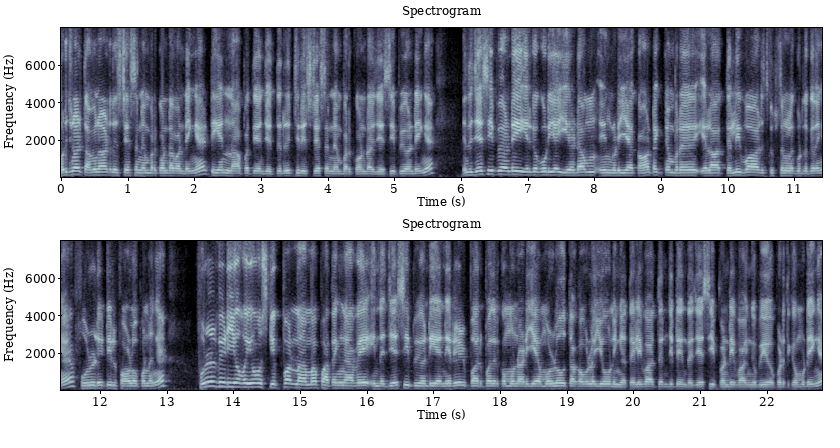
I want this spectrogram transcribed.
ஒரிஜினல் தமிழ்நாடு ரிஜிஸ்ட்ரேஷன் நம்பர் கொண்ட வண்டிங்க. டிஎன் நாற்பத்தி அஞ்சு திருச்சி ரிஜிஸ்ட்ரேஷன் நம்பர் கொண்ட ஜேசிபி வண்டிங்க. இந்த ஜேசிபி வண்டி இருக்கக்கூடிய இடம் எங்களுடைய காண்டாக்ட் நம்பரு எல்லா தெளிவாக டிஸ்கிரிப்ஷனில் கொடுத்துருக்குதுங்க. ஃபுல் டீட்டெயில் ஃபாலோ பண்ணுங்கள் ஃபுல் வீடியோவையும் ஸ்கிப் பண்ணாமல் பார்த்தீங்கன்னாவே இந்த ஜேசிபி வண்டியை நேரில் பார்ப்பதற்கு முன்னாடியே முழு தகவலையும் நீங்கள் தெளிவாக தெரிஞ்சுட்டு இந்த ஜேசிபி வண்டி வாங்கி உபயோகப்படுத்திக்க முடியுங்க.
